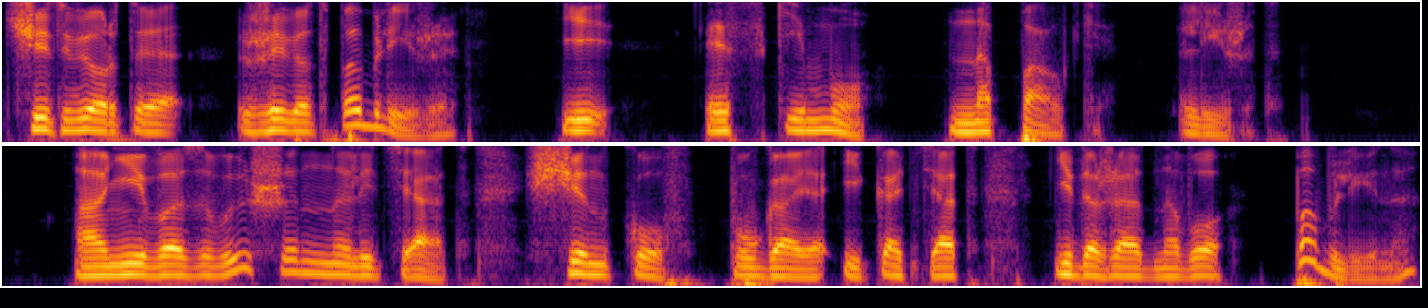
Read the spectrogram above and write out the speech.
Четвертая живет поближе и эскимо на палке лежит. Они возвышенно летят, щенков пугая и котят, и даже одного павлина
